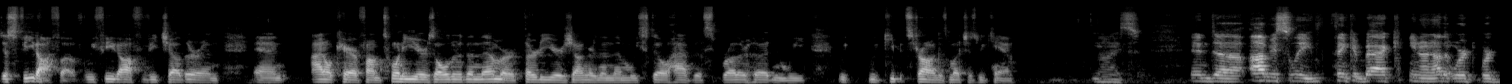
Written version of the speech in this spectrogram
just feed off of. We feed off of each other and and I don't care if I'm 20 years older than them or 30 years younger than them. We still have this brotherhood and we we we keep it strong as much as we can. Nice. And uh, obviously, thinking back, you know, now that we're we're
